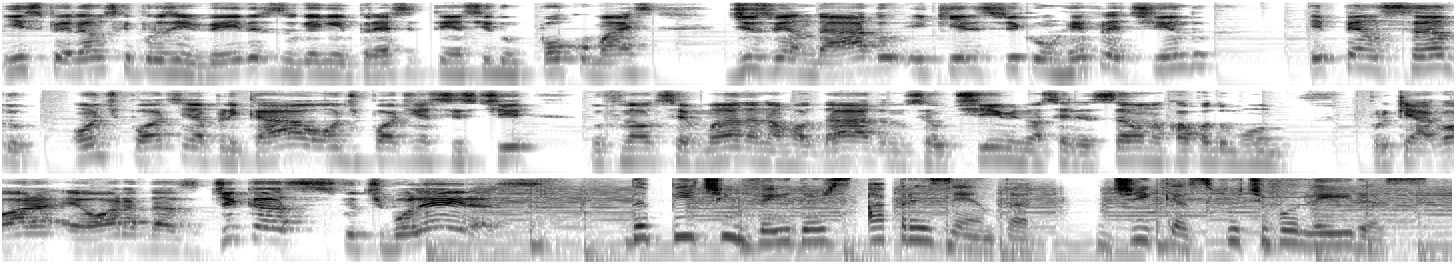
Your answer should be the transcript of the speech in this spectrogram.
e esperamos que para os invaders o Gegenpress tenha sido um pouco mais desvendado e que eles ficam refletindo e pensando onde podem aplicar, onde podem assistir no final de semana, na rodada, no seu time, na seleção, na Copa do Mundo. Porque agora é hora das dicas futeboleiras. The Pitch Invaders apresenta Dicas Futeboleiras.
